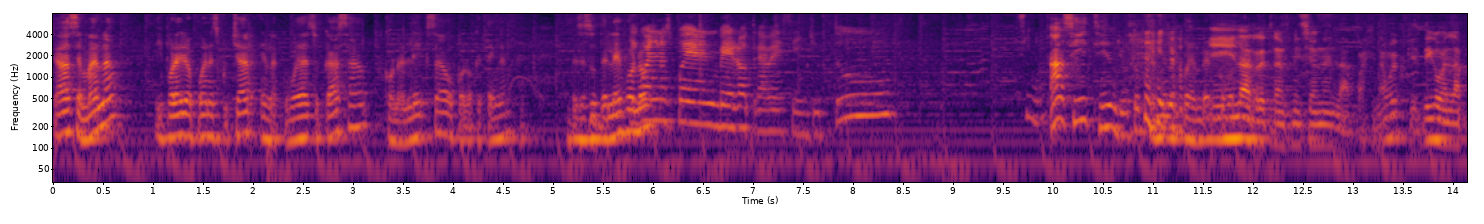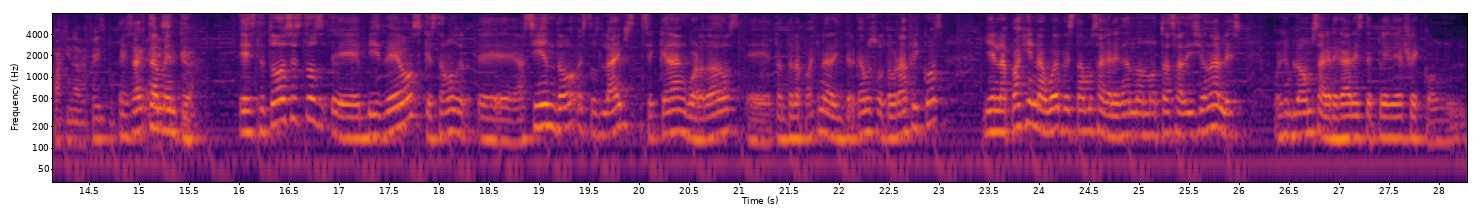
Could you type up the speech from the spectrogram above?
cada semana y por ahí lo pueden escuchar en la comodidad de su casa, con Alexa o con lo que tengan desde su teléfono. Igual nos pueden ver otra vez en YouTube. Sí, ¿no? Ah, sí, sí, en YouTube también lo pueden ver. Y la retransmisión en la página web, que digo, en la página de Facebook. Exactamente. Este, todos estos eh, videos que estamos eh, haciendo, estos lives, se quedan guardados eh, tanto en la página de intercambios fotográficos y en la página web estamos agregando notas adicionales. Por ejemplo, vamos a agregar este PDF con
